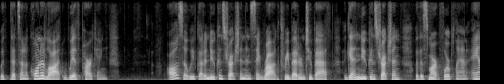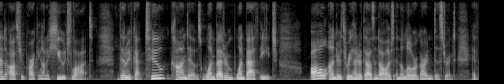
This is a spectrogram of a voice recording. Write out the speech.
with, that's on a corner lot with parking. Also, we've got a new construction in St. Roch, three bedroom, two bath. Again, new construction with a smart floor plan and off street parking on a huge lot. Then we've got two condos, one bedroom, one bath each all under $300,000 in the Lower Garden District. If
